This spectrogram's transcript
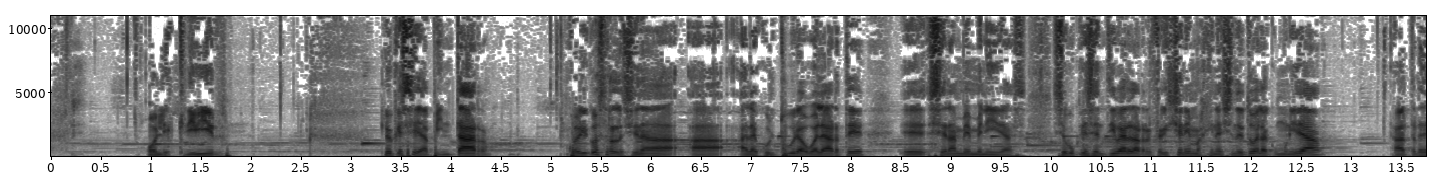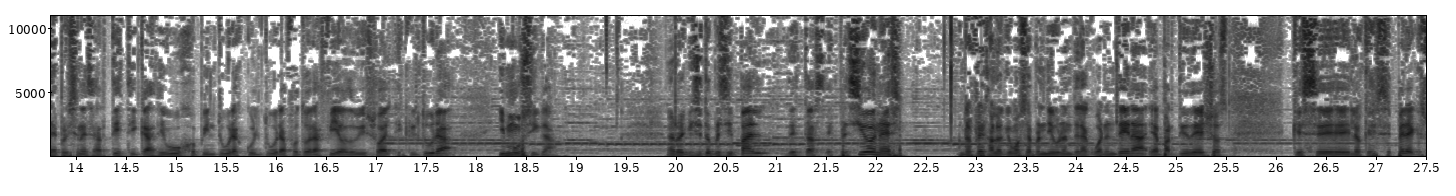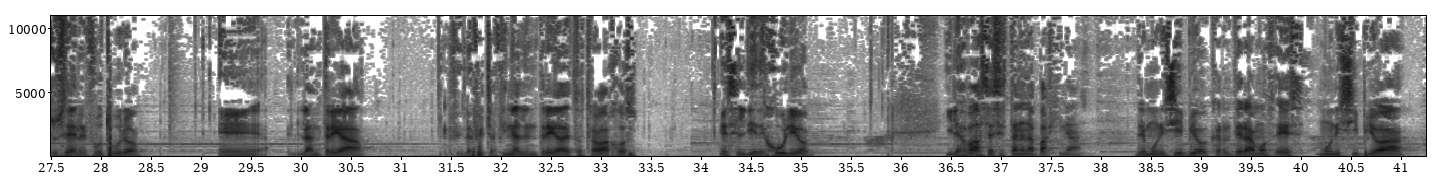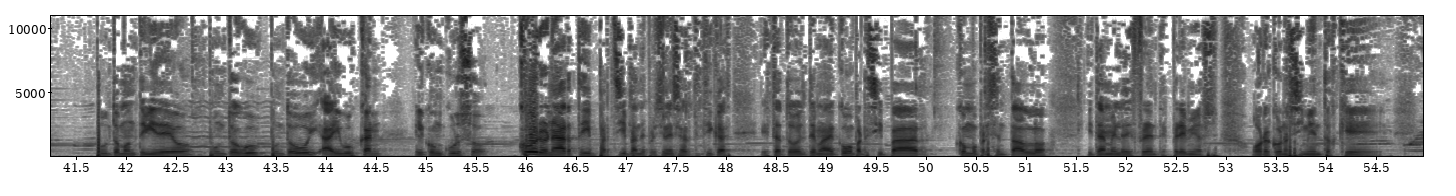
o escribir, lo que sea, pintar, Cualquier cosa relacionada a, la cultura o al arte eh, serán bienvenidas. Se busca incentivar la reflexión e imaginación de toda la comunidad a través de expresiones artísticas, dibujo, pintura, escultura, fotografía, audiovisual, escritura y música. El requisito principal de estas expresiones reflejan lo que hemos aprendido durante la cuarentena y a partir de ellos que se, lo que se espera que suceda en el futuro. Eh, la entrega, la fecha final de entrega de estos trabajos es el 10 de julio. Y las bases están en la página del municipio, que reiteramos es municipioa.montevideo.gov.uy. Ahí buscan el concurso Coronarte y participan de expresiones artísticas. Está todo el tema de cómo participar, cómo presentarlo y también los diferentes premios o reconocimientos que,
